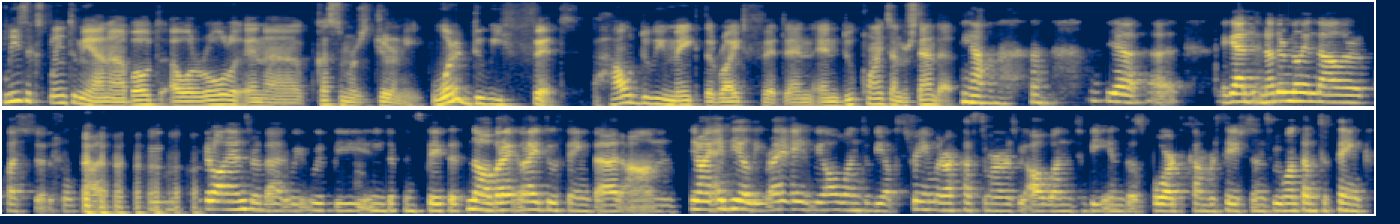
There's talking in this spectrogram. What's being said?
Please explain to me, Anna, about our role in a customer's journey. Where do we fit? How do we make the right fit, and and do clients understand that? Yeah, yeah. Uh, again, another million dollar question. So uh, we, we, could all answer that. We would be in different spaces. No, but I, but I do think that, um, you know, ideally, right? We all want to be upstream with our customers. We all want to be in those board conversations. We want them to think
